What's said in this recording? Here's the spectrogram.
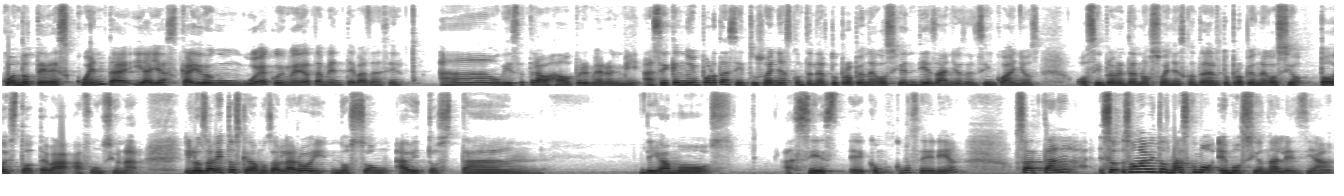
cuando te des cuenta y hayas caído en un hueco inmediatamente, vas a decir, ah, hubiese trabajado primero en mí. Así que no importa si tú sueñas con tener tu propio negocio en 10 años, en 5 años, o simplemente no sueñas con tener tu propio negocio, todo esto te va a funcionar. Y los hábitos que vamos a hablar hoy no son hábitos tan, digamos, así es, eh, ¿cómo, se diría? O sea, tan, son, hábitos más como emocionales, ¿ya?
